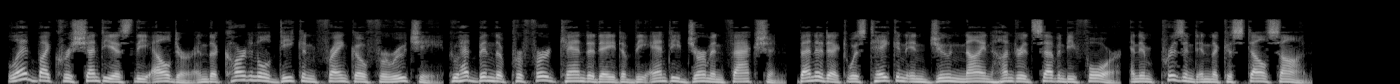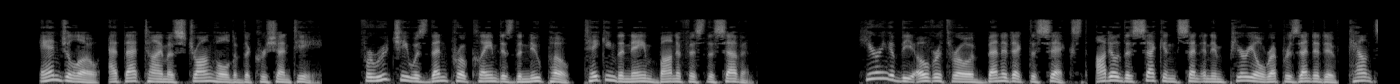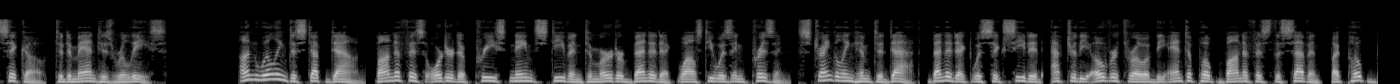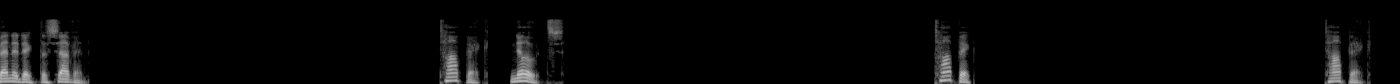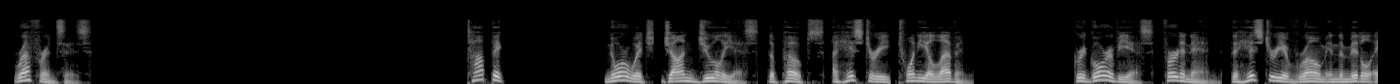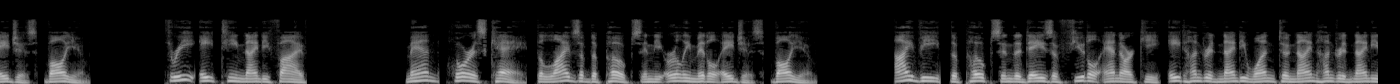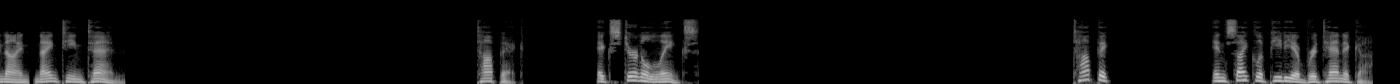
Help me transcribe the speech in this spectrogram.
Led by Crescentius the Elder and the Cardinal Deacon Franco Ferrucci who had been the preferred candidate of the anti-German faction, Benedict was taken in June 974, and imprisoned in the Castel San Angelo, at that time a stronghold of the Crescenti. Ferrucci was then proclaimed as the new pope, taking the name Boniface VII. Hearing of the overthrow of Benedict VI, Otto II sent an imperial representative, Count Sicco, to demand his release. Unwilling to step down, Boniface ordered a priest named Stephen to murder Benedict whilst he was in prison, strangling him to death. Benedict was succeeded, after the overthrow of the antipope Boniface VII, by Pope Benedict VII. Notes Topic. Topic. References Topic. Norwich, John Julius, The Popes, A History 2011. Gregorovius, Ferdinand, The History of Rome in the Middle Ages, Volume 3 1895. Mann, Horace K., The Lives of the Popes in the Early Middle Ages, Vol. IV, The Popes in the Days of Feudal Anarchy, 891–999 1910. External links. Encyclopædia Britannica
